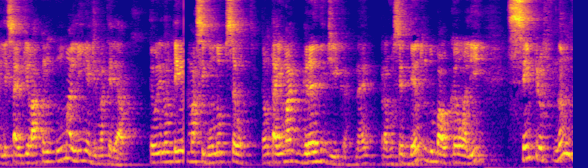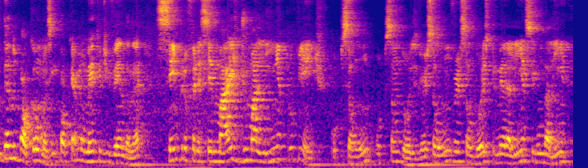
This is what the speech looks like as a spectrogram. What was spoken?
Ele saiu de lá com uma linha de material. Então ele não tem uma segunda opção. Então tá aí uma grande dica, né? Para você dentro do balcão ali, sempre, não dentro do balcão, mas em qualquer momento de venda, né? Sempre oferecer mais de uma linha para o cliente. Opção 1, opção 2. Versão 1, versão 2, primeira linha, segunda linha,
